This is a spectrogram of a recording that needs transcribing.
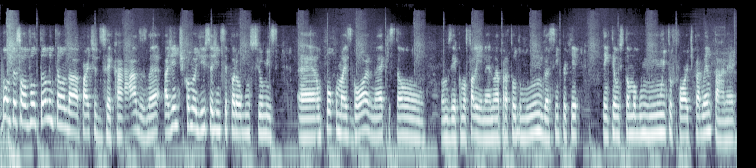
Bom, pessoal, voltamos então da parte dos recados, né? A gente, como eu disse, a gente separou alguns filmes é, um pouco mais gore, né? Que estão vamos dizer, como eu falei, né? Não é para todo mundo, assim, porque tem que ter um estômago muito forte para aguentar, né?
